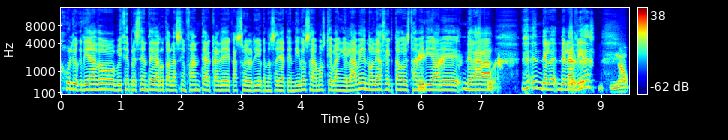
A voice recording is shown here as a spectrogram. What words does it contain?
Julio Criado, vicepresidente de la Ruta Blas Infante, alcalde de Caso del Río, que nos haya atendido. Sabemos que va en el AVE. ¿No le ha afectado esta avería de, la, de, las eh, vías? No,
